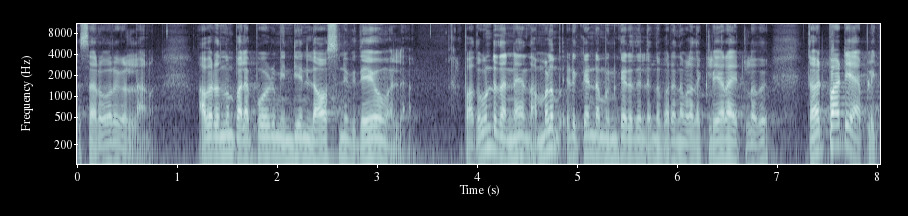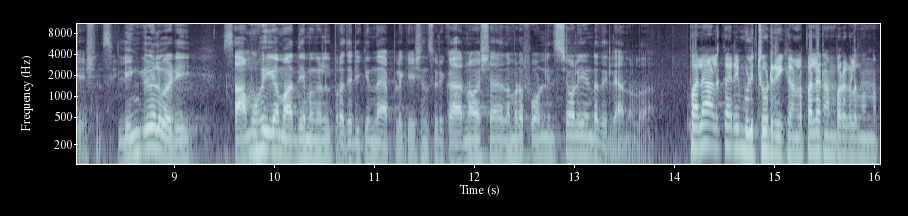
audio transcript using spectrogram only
സെർവറുകളിലാണ്. അവരൊന്നും പലപ്പോഴും ഇന്ത്യൻ ലോസിന് വിധേയവുമല്ല. അപ്പോൾ അതുകൊണ്ട് തന്നെ നമ്മൾ എടുക്കേണ്ട മുൻകരുതൽ എന്ന് പറയുന്നത് വളരെ ക്ലിയർ ആയിട്ടുള്ളത് തേർഡ് പാർട്ടി ആപ്ലിക്കേഷൻസ് ലിങ്കുകൾ വഴി സാമൂഹിക മാധ്യമങ്ങളിൽ പ്രചരിക്കുന്ന ആപ്ലിക്കേഷൻസ് ഒരു കാരണവശാലും നമ്മുടെ ഫോണിൽ ഇൻസ്റ്റാൾ ചെയ്യേണ്ടതില്ല എന്നുള്ളതാണ്. പല ആൾക്കാരെയും വിളിച്ചുകൊണ്ടിരിക്കുകയാണല്ലോ പല നമ്പറുകളിൽ നിന്നും.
